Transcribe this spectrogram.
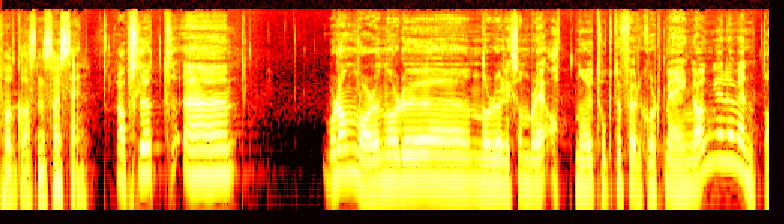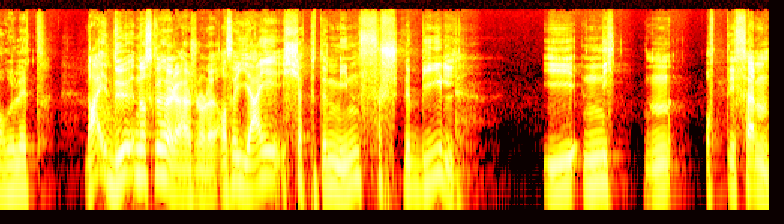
podkasten. Absolutt. Eh, hvordan var det når du, når du liksom ble 18 år? Tok du førerkort med en gang, eller venta du litt? Nei, du, nå skal du høre her. Skjønner du. Altså, jeg kjøpte min første bil i 1985.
